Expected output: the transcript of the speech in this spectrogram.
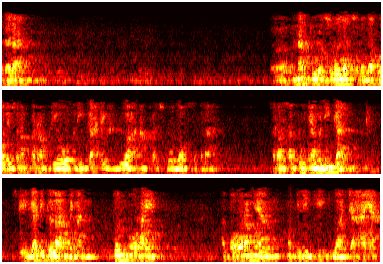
adalah menantu Rasulullah Shallallahu Alaihi Wasallam karena beliau menikah dengan dua anak Rasulullah setelah salah satunya meninggal sehingga digelar dengan Nurain atau orang yang memiliki dua cahaya.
